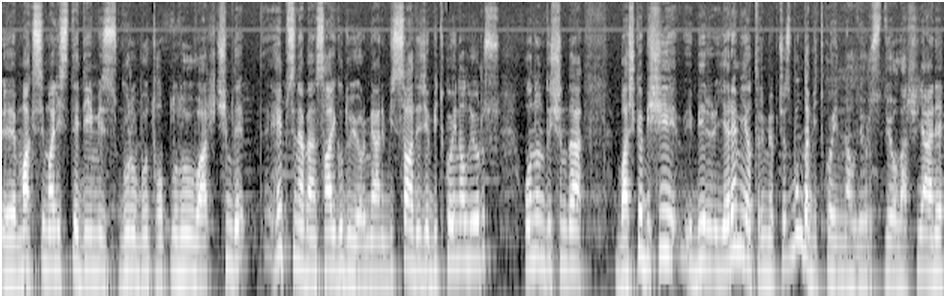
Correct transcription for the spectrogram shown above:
e, maksimalist dediğimiz grubu, topluluğu var. Şimdi hepsine ben saygı duyuyorum. Yani biz sadece Bitcoin alıyoruz. Onun dışında başka bir şey bir yere mi yatırım yapacağız? Bunu da Bitcoin'le alıyoruz diyorlar. Yani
